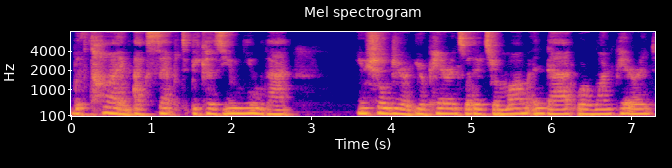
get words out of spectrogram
with time, accept because you knew that you showed your, your parents, whether it's your mom and dad or one parent,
